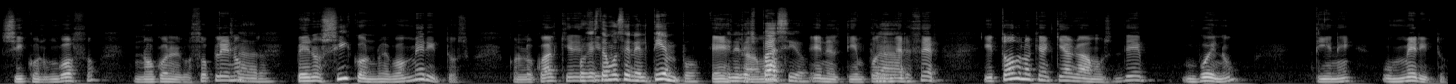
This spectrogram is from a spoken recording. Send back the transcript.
sí con un gozo, no con el gozo pleno, pero sí con nuevos méritos. Con lo cual quiere Porque estamos en el tiempo, en el espacio. En el tiempo de merecer. Y todo lo que aquí hagamos de bueno tiene un mérito.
